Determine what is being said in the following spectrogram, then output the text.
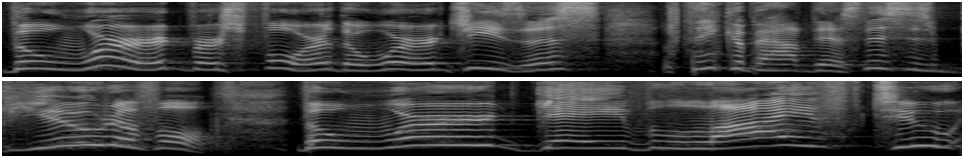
The Word, verse 4, the Word, Jesus, think about this. This is beautiful. The Word gave life to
